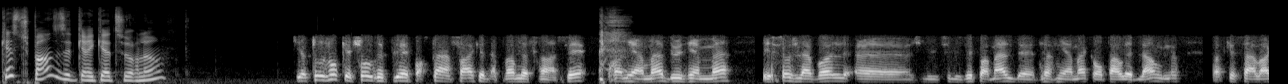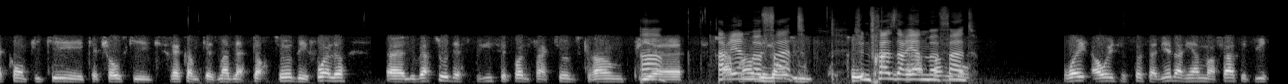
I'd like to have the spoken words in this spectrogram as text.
Qu'est-ce que tu penses de cette caricature-là? Il y a toujours quelque chose de plus important à faire que d'apprendre le français, premièrement. Deuxièmement, et ça, je la vole, euh, je l'ai utilisé pas mal dernièrement quand on parlait de langue, parce que ça a l'air compliqué et quelque chose qui, serait comme quasiment de la torture. Des fois, là, euh, l'ouverture d'esprit, c'est pas une fracture du crâne. Ah, Ariane Moffat. C'est une phrase d'Ariane Moffat. Oui, ah oui, c'est ça. Ça vient d'Ariane Moffat. Et puis,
